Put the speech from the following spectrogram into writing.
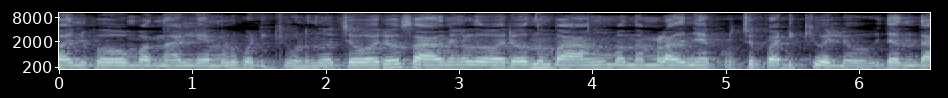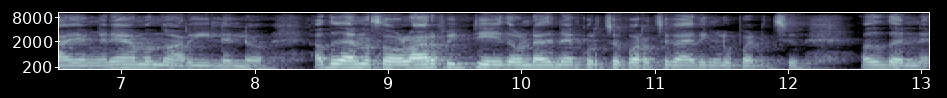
അനുഭവം വന്നാലല്ലേ നമ്മൾ പഠിക്കുകയുള്ളൂ എന്ന് വെച്ചാൽ ഓരോ സാധനങ്ങൾ ഓരോന്നും വാങ്ങുമ്പോൾ നമ്മൾ അതിനെക്കുറിച്ച് പഠിക്കുമല്ലോ ഇതെന്താ എങ്ങനെയാണെന്നൊന്നും അറിയില്ലല്ലോ. അത് കാരണം സോളാർ ഫിറ്റ് ചെയ്തുകൊണ്ട് അതിനെക്കുറിച്ച് കുറച്ച് കാര്യങ്ങൾ പഠിച്ചു. അത് തന്നെ.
